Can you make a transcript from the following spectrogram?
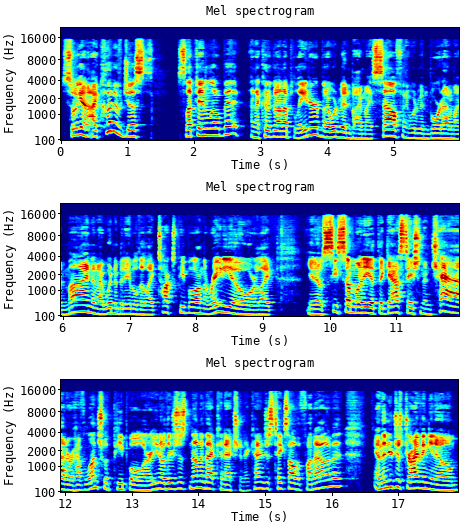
So again, I could have just slept in a little bit and I could have gone up later, but I would have been by myself and it would have been bored out of my mind and I wouldn't have been able to like talk to people on the radio or like you know, see somebody at the gas station and chat or have lunch with people or, you know, there's just none of that connection. It kind of just takes all the fun out of it. And then you're just driving, you know,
